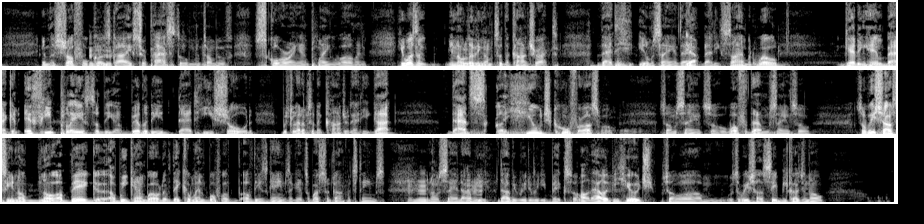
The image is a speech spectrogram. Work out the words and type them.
in the shuffle mm-hmm. because guys surpassed him in terms of scoring and playing well, and he wasn't you know living up to the contract that he, you know what I'm saying that Yeah. that he signed. But well, getting him back, and if he plays to the ability that he showed, which led him to the contract that he got, that's a huge coup for us, Will. So I'm saying so. Well, for them, I'm saying so. So we shall see. You know, know a big a weekend world if they can win both of, of these games against Western Conference teams. Mhm. You know, what I'm saying that would be that would be really really big. So Oh, that would be huge. so um so we shall see because you know,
